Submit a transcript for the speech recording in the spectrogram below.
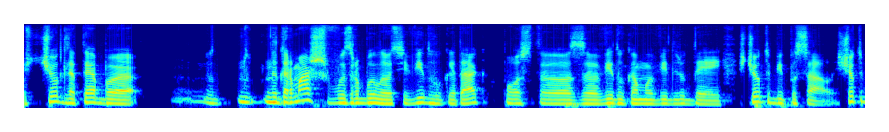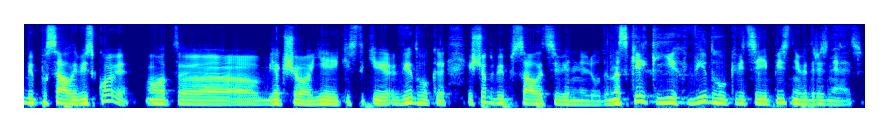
що для тебе ну, не дарма ж ви зробили оці відгуки, так? Пост е, з відгуками від людей. Що тобі писали? Що тобі писали військові? От е, якщо є якісь такі відгуки, і що тобі писали цивільні люди? Наскільки їх відгук від цієї пісні відрізняється?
